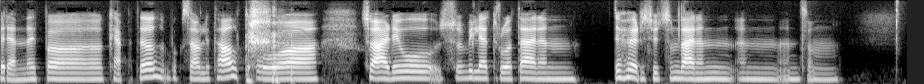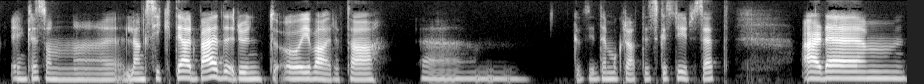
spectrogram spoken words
brenner på Capital, bokstavelig talt. Og så er det jo Så vil jeg tro at det er en Det høres ut som det er en, en, en sånn egentlig sånn uh, langsiktig arbeid rundt å ivareta uh, demokratiske styresett. Er det um,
